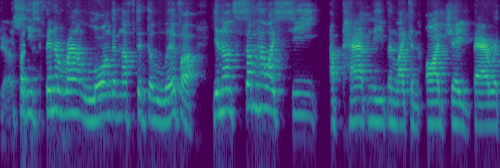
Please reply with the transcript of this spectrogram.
yes. but he's been around long enough to deliver. You know, somehow I see a pattern, even like an RJ Barrett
